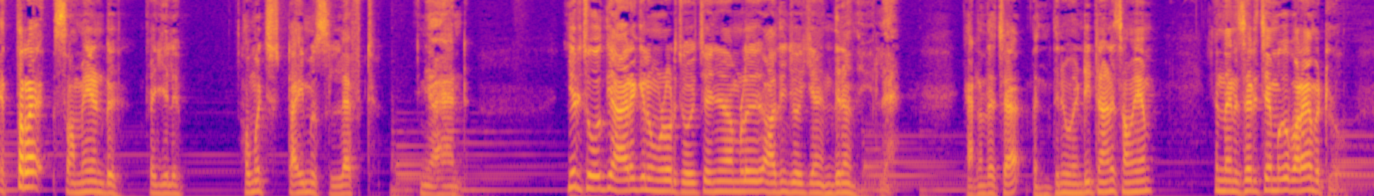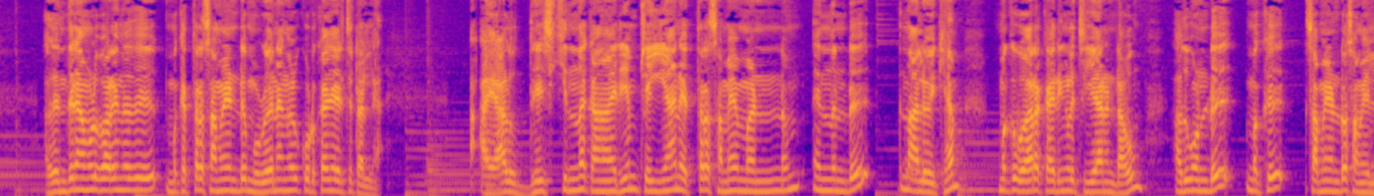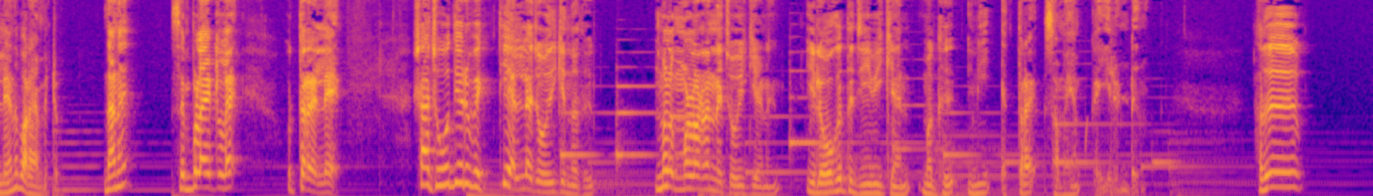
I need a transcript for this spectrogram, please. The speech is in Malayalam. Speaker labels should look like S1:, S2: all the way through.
S1: എത്ര സമയമുണ്ട് കയ്യിൽ how much time is left in your hand ഈ ഒരു ചോദ്യം ആരെങ്കിലും നമ്മളോട് ചോദിച്ചു കഴിഞ്ഞാൽ നമ്മൾ ആദ്യം ചോദിക്കാൻ എന്തിനാന്ന് ചോദിക്കില്ലേ കാരണം എന്താ വെച്ചാൽ എന്തിനു വേണ്ടിയിട്ടാണ് സമയം? എന്നനുസരിച്ച് നമുക്ക് പറയാൻ പറ്റുള്ളൂ. അതെന്തിനാ നമ്മൾ പറയുന്നത്? നമുക്ക് എത്ര സമയമുണ്ട്? മുഴുവൻ അങ്ങ് കൊടുക്കാൻ വിചാരിച്ചിട്ടല്ല. അയാൾ ഉദ്ദേശിക്കുന്ന കാര്യം ചെയ്യാൻ എത്ര സമയം വേണം എന്നുണ്ട് എന്നാലോചിക്കാം നമുക്ക് വേറെ കാര്യങ്ങൾ ചെയ്യാനുണ്ടാവും. അതുകൊണ്ട് നമുക്ക് സമയമുണ്ടോ സമയമില്ലേ എന്ന് പറയാൻ പറ്റും. ഇതാണ് സിമ്പിളായിട്ടുള്ള ഉത്തരമല്ലേ പക്ഷെ ആ ചോദ്യം ഒരു വ്യക്തിയല്ല ചോദിക്കുന്നത്. നമ്മൾ നമ്മളോട് തന്നെ ചോദിക്കുകയാണ് ഈ ലോകത്ത് ജീവിക്കാൻ നമുക്ക് ഇനി എത്ര സമയം കയ്യിലുണ്ട്? അത്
